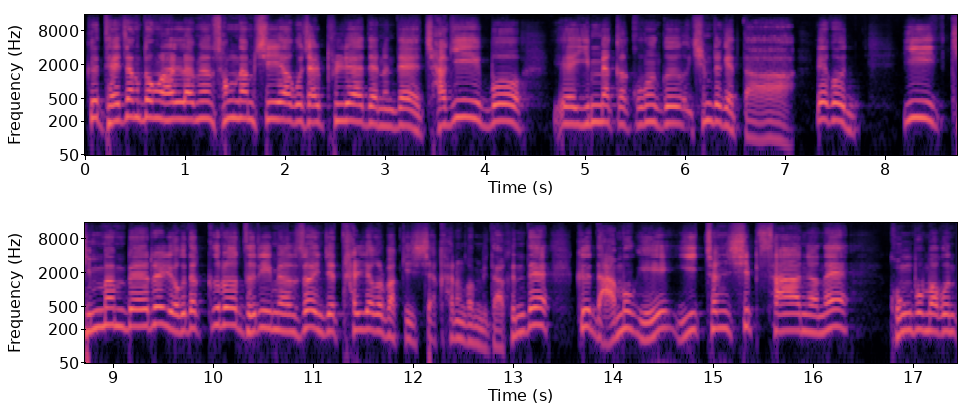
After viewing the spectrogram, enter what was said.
그 대장동을 하려면 성남시하고 잘 풀려야 되는데 자기 뭐 예, 인맥 갖고는 그 힘들겠다. 그리고 이 김만배를 여기다 끌어들이면서 이제 탄력을 받기 시작하는 겁니다. 근데 그 남욱이 2014년에 공범하고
